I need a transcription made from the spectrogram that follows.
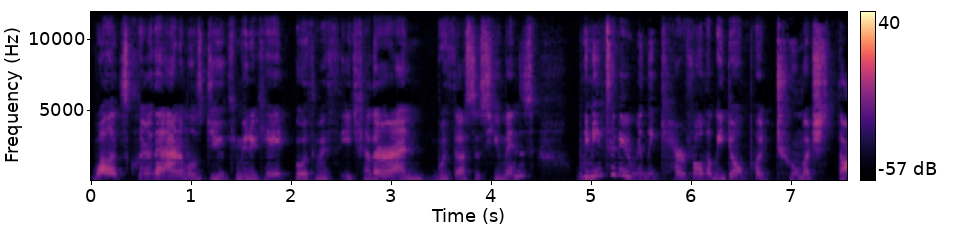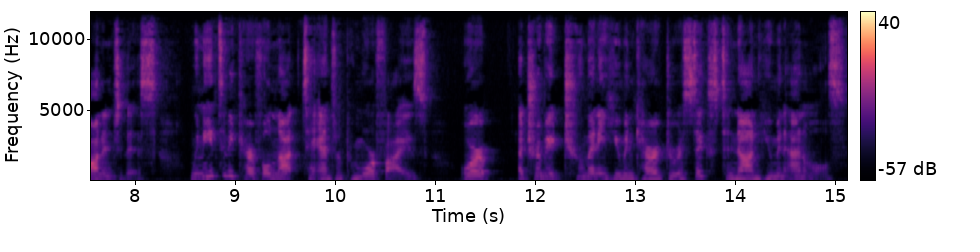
while it's clear that animals do communicate both with each other and with us as humans, we need to be really careful that we don't put too much thought into this. We need to be careful not to anthropomorphize or attribute too many human characteristics to non human animals.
